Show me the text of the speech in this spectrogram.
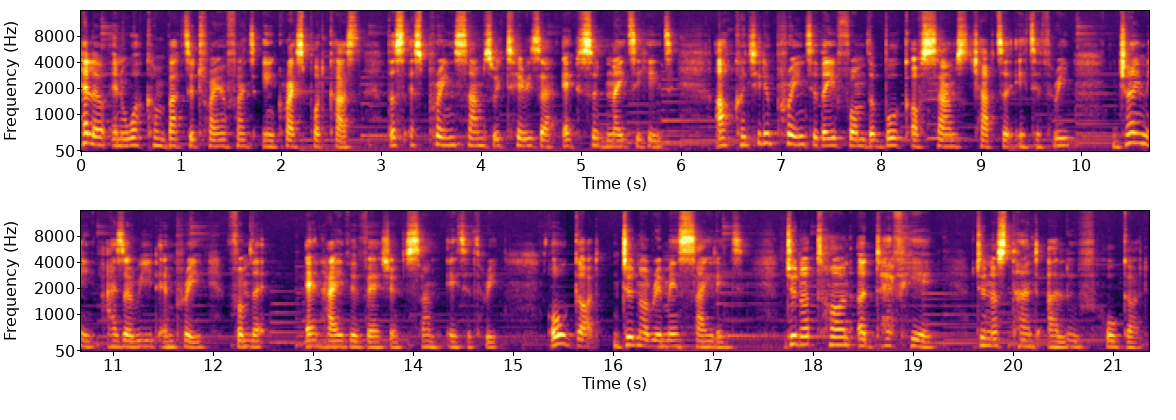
Hello and welcome back to Triumphant in Christ podcast. This is Praying Psalms with Theresa, episode 98. I'll continue praying today from the book of Psalms, chapter 83. Join me as I read and pray from the NIV version, Psalm 83. Oh God, do not remain silent. Do not turn a deaf ear. Do not stand aloof, oh God.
